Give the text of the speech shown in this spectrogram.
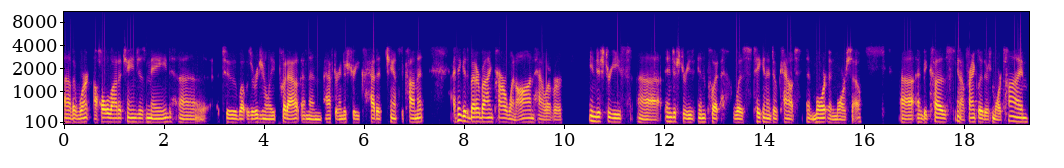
uh, there weren't a whole lot of changes made uh, to what was originally put out, and then after industry had a chance to comment. I think as better buying power went on, however, industries uh, industry's input was taken into account and more and more so. and because, you know, frankly, there's more time,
